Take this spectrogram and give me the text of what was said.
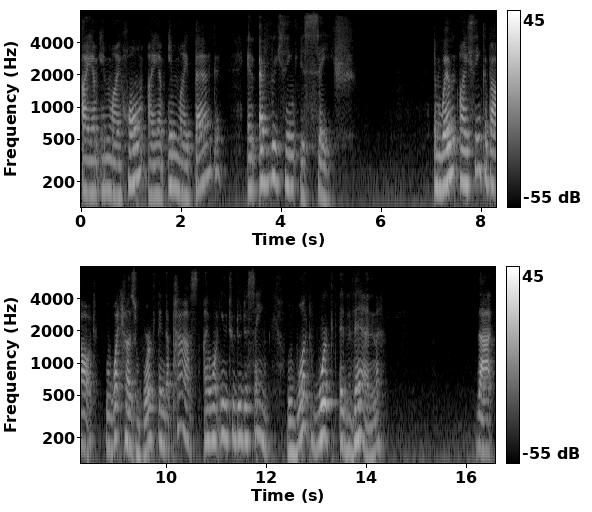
I am in my home, I am in my bed, and everything is safe. And when I think about what has worked in the past, I want you to do the same. What worked then that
